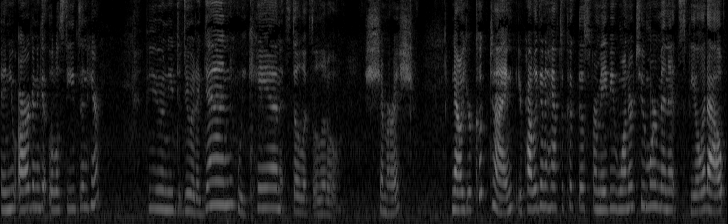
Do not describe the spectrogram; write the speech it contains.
And you are gonna get little seeds in here. If you need to do it again, we can. It still looks a little shimmerish. Now your cook time, you're probably gonna have to cook this for maybe one or two more minutes, feel it out,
